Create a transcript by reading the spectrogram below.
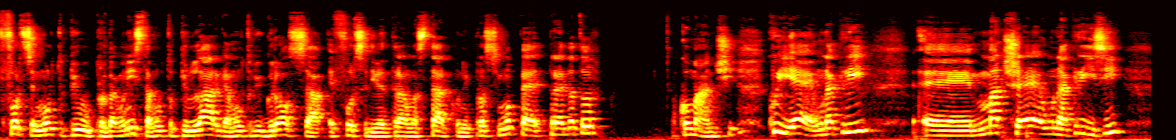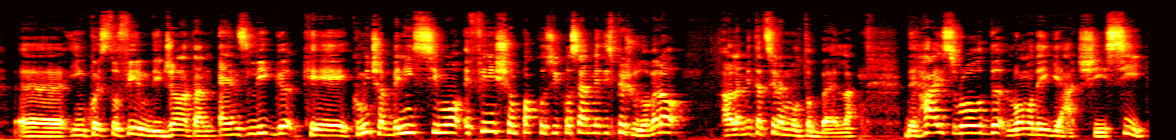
forse molto più protagonista, molto più larga, molto più grossa e forse diventerà una star con il prossimo pe- Predator. Comanci. Qui è una Cree, eh, ma c'è una crisi. Eh, in questo film di Jonathan Henslig che comincia benissimo e finisce un po' così cos'è mi è dispiaciuto però l'ambientazione è molto bella The Ice Road, l'uomo dei ghiacci sì,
